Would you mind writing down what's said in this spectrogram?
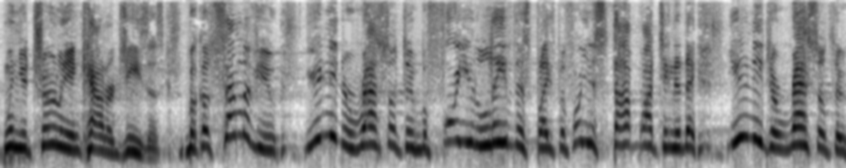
when you truly encounter Jesus. Because some of you, you need to wrestle through before you leave this place, before you stop watching today, you need to wrestle through.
